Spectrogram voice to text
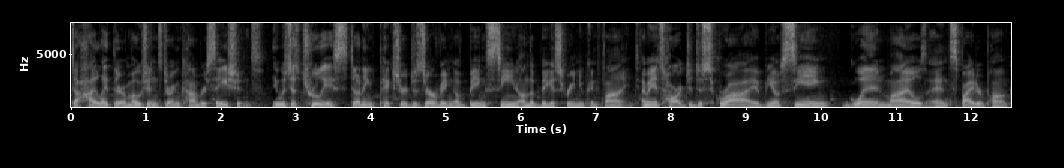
to highlight their emotions during conversations. It was just truly a stunning picture deserving of being seen on the biggest screen you can find. I mean, it's hard to describe, you know, seeing Gwen, Miles, and Spider-Punk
